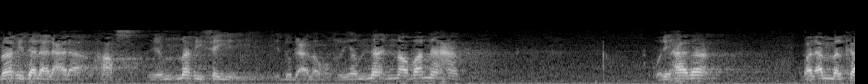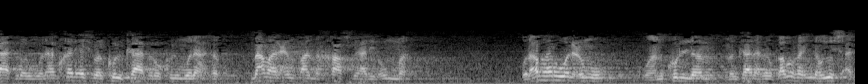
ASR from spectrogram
ما في دلالة على خاص ما في شيء يدل على خصوصية ظنها عام. ولهذا قال أما الكافر والمنافق هذا يشمل كل كافر وكل منافق. بعض العلم قال أنه خاص بهذه الأمة. والأظهر هو العموم وأن كل من كان في القبر فإنه يسأل.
